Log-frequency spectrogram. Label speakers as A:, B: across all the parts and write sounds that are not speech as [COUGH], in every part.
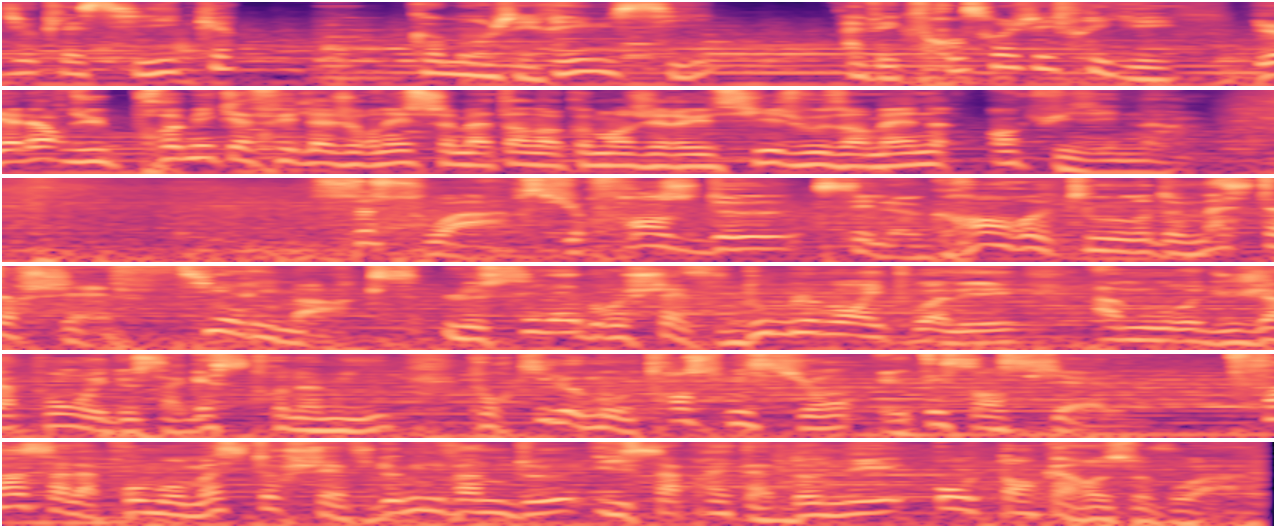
A: Radio Classique, Comment j'ai réussi avec François Geffrier.
B: Et à l'heure du premier café de la journée ce matin dans Comment j'ai réussi, je vous emmène en cuisine.
C: Ce soir, sur France 2, c'est le grand retour de Masterchef. Thierry Marx, le célèbre chef doublement étoilé, amoureux du Japon et de sa gastronomie, pour qui le mot transmission est essentiel. Face à la promo Masterchef 2022, il s'apprête à donner autant qu'à recevoir.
